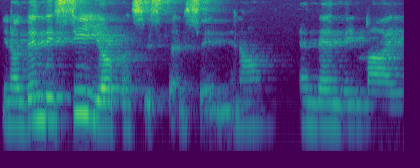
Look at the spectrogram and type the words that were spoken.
you know then they see your consistency you know and then they might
